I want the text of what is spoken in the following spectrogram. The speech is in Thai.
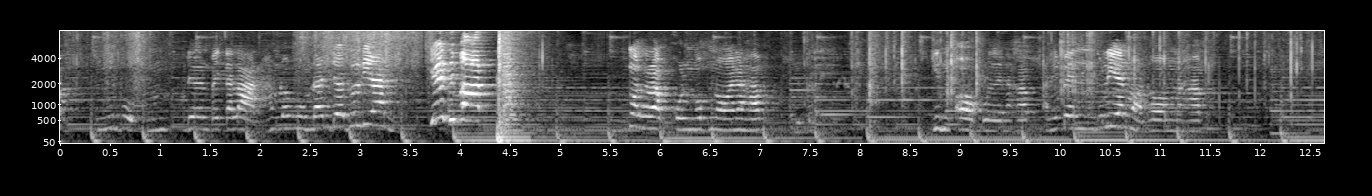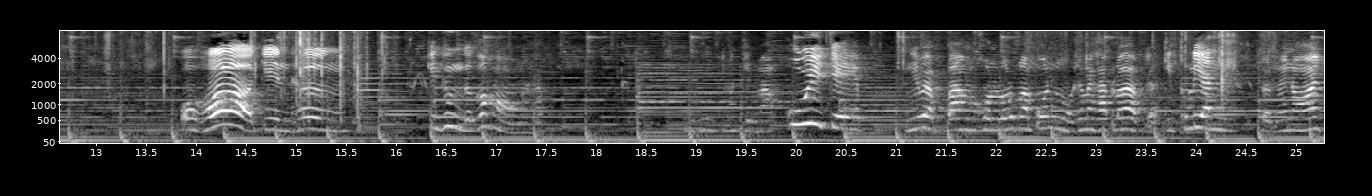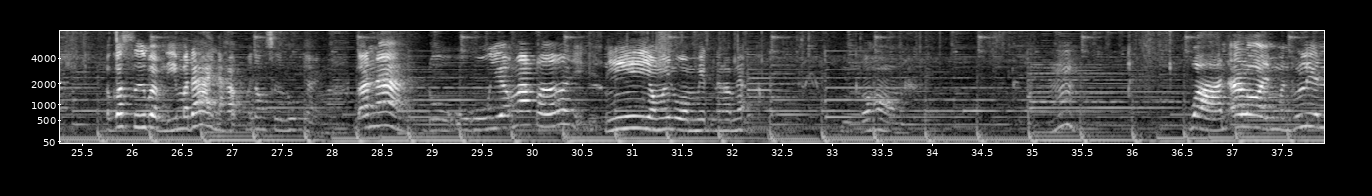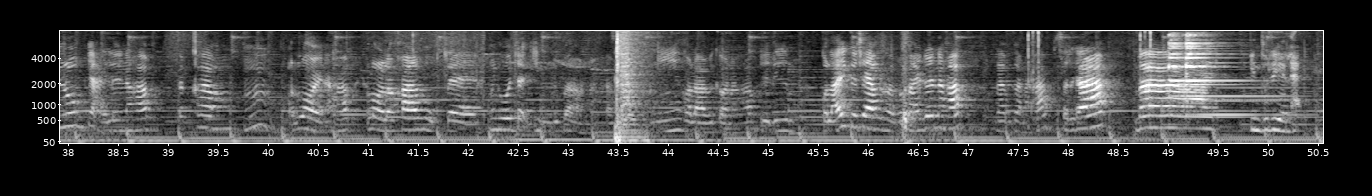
ับนี่ผมดันเจอทุเรียน20บาทสำหรับคนงบน้อยนะครับกินออกเลยนะครับ อันนี้เป็นทุเรียนหมอนทองนะครับ โอ้โหกลินถึง กินถึงแต่ก็หอมนะครับน่ากินมาก อุ้ยเจ็บ นี่แบบบางคนลดความอ้วนหนูใช่ไหมครับ แล้วแบบอยากกินทุเรียนแบบน้อยๆ แล้วก็ซื้อแบบนี้มาได้นะครับ ไม่ต้องซื้อลูกใหญ่มาด้านหน้าดู ไม่รวมเม็ดนะครับเนี่ยกลิ่นก็หอมอืมหวานอร่อยเหมือนทุเรียนลูกใหญ่เลยนะครับสักคำอืมอร่อยนะครับอร่อยราคาถูกแต่ไม่รู้ว่าจะอิ่มหรือเปล่านะครับวันนี้ขอลาไปก่อนนะครับอย่าลืมกดไลค์กดแชร์กดซับสไครต์ด้วยนะครับลาไปก่อนนะครับสวัสดีครับบายกินทุเรียนแหละ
